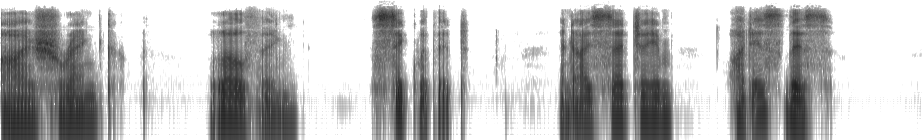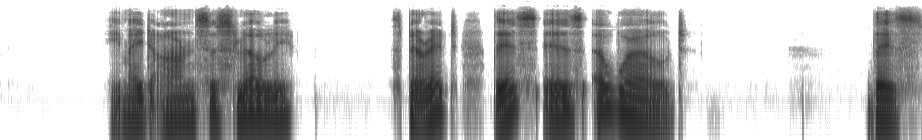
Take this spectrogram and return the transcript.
I shrank, loathing, sick with it, and I said to him, What is this? He made answer slowly, Spirit, this is a world. This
